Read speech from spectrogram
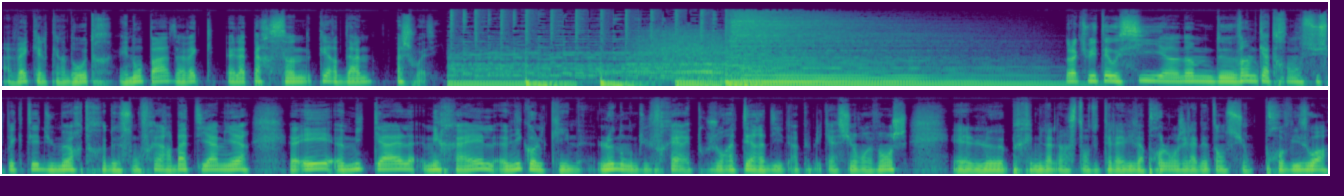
avec quelqu'un d'autre et non pas avec la personne qu'Erdan a choisie. Dans l'actualité aussi, un homme de 24 ans suspecté du meurtre de son frère à Batiam hier est Mikhail Michael Nikolkin. Le nom du frère est toujours interdit la publication en revanche et le tribunal d'instance de Tel Aviv a prolongé la détention provisoire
